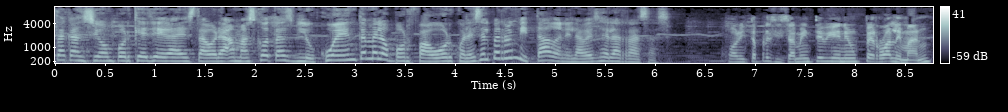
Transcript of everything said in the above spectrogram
Esta canción porque llega a esta hora a Mascotas Blue. Cuéntemelo, por favor, ¿cuál es el perro invitado en el ABC de las razas? Juanita, precisamente viene un perro alemán,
